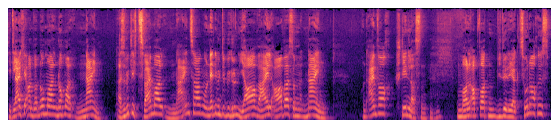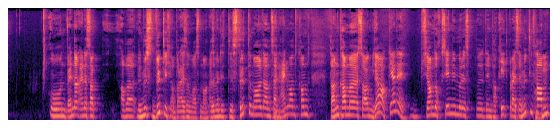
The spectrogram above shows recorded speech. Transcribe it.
die gleiche Antwort nochmal, nochmal, nein. Also wirklich zweimal Nein sagen und nicht mit der Begründung, ja, weil, aber, sondern Nein. Und einfach stehen lassen. Mhm. Und mal abwarten, wie die Reaktion auch ist. Und wenn dann einer sagt, aber wir müssen wirklich am Preis noch was machen. Also wenn das dritte Mal dann sein mhm. Einwand kommt, dann kann man sagen, ja, gerne. Sie haben doch gesehen, wie wir das, äh, den Paketpreis ermittelt haben. Mhm.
